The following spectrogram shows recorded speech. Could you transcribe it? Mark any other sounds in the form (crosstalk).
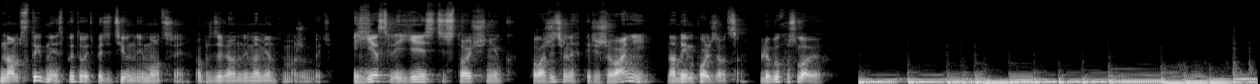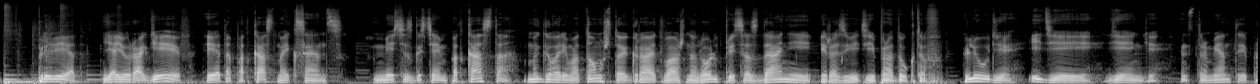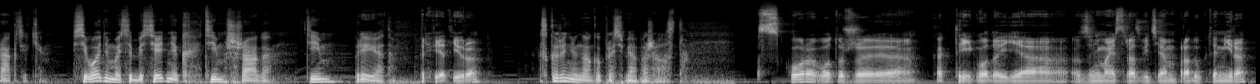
Нам стыдно испытывать позитивные эмоции в определенные моменты, может быть. Если есть источник положительных переживаний, надо им пользоваться в любых условиях. Привет, я Юра Агеев, и это подкаст Make Sense. Вместе с гостями подкаста мы говорим о том, что играет важную роль при создании и развитии продуктов. Люди, идеи, деньги, инструменты и практики. Сегодня мой собеседник Тим Шрага, Тим, привет. Привет, Юра. Скажи немного про себя, пожалуйста. Скоро вот уже как три года я занимаюсь развитием продукта мира.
